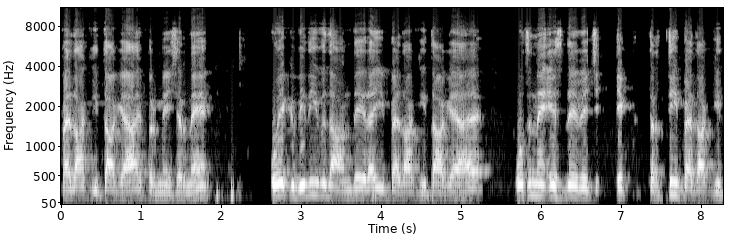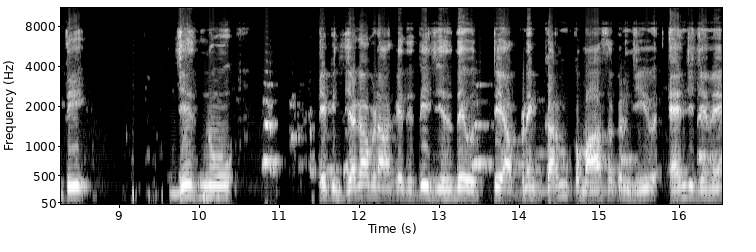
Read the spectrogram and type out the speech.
ਪੈਦਾ ਕੀਤਾ ਗਿਆ ਹੈ ਪਰਮੇਸ਼ਰ ਨੇ, ਉਹ ਇੱਕ ਵਿਧੀ ਵਿਧਾਨ ਦੇ ਰਾਹੀਂ ਪੈਦਾ ਕੀਤਾ ਗਿਆ ਹੈ। ਉਸਨੇ ਇਸ ਦੇ ਵਿੱਚ ਇੱਕ ਧਰਤੀ ਪੈਦਾ ਕੀਤੀ। ਜਿਸ ਨੂੰ ਇੱਕ ਜਗ੍ਹਾ ਬਣਾ ਕੇ ਦਿੱਤੀ ਜਿਸ ਦੇ ਉੱਤੇ ਆਪਣੇ ਕਰਮ ਕਮਾ ਸਕਣ ਜੀਵ ਇੰਜ ਜਿਵੇਂ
